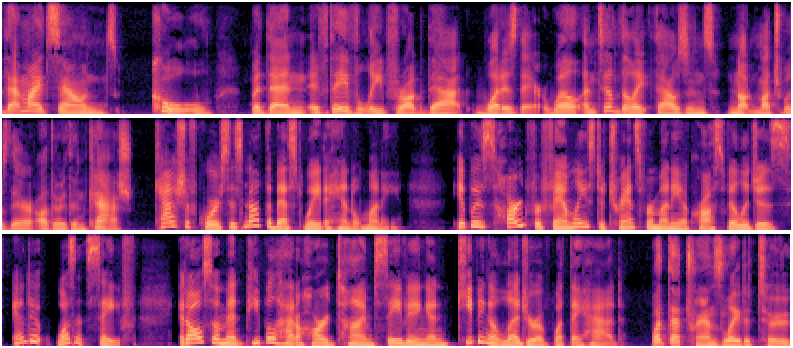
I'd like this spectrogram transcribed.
That might sound cool, but then if they've leapfrogged that, what is there? Well, until the late thousands, not much was there other than cash. Cash, of course, is not the best way to handle money. It was hard for families to transfer money across villages, and it wasn't safe. It also meant people had a hard time saving and keeping a ledger of what they had. What that translated to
